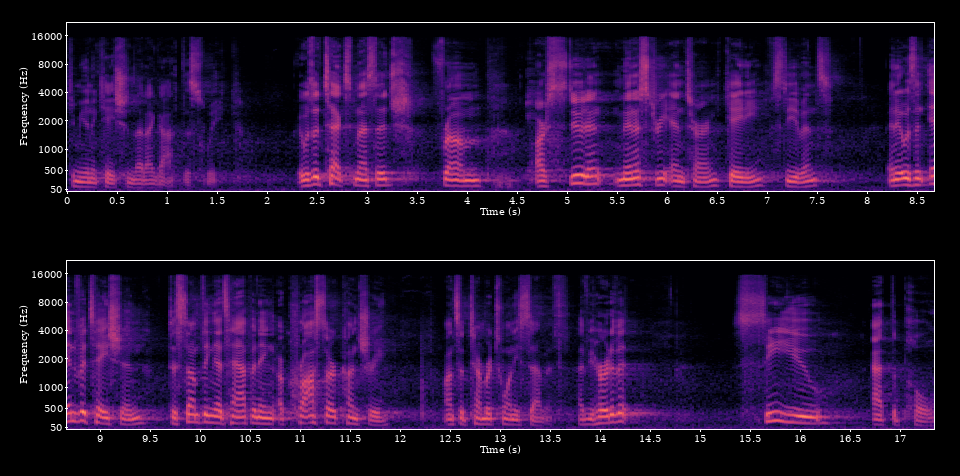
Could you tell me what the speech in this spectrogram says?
communication that I got this week it was a text message from our student ministry intern, Katie Stevens, and it was an invitation to something that's happening across our country on September 27th. Have you heard of it? See you at the Pole.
